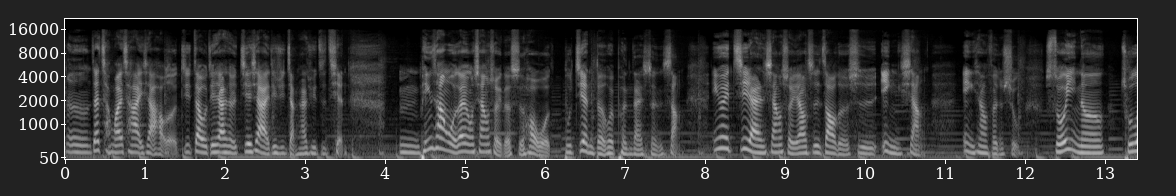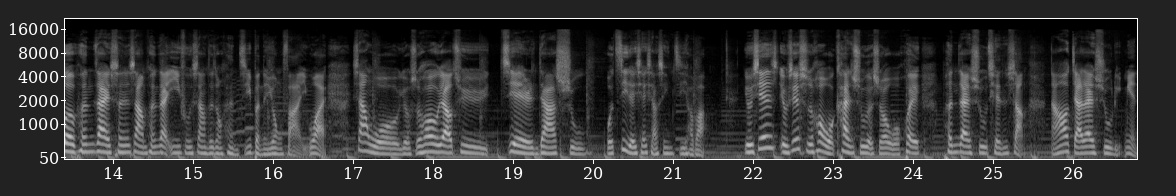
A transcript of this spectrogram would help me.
嗯，在场外插一下好了，接在我接下来接下来继续讲下去之前，嗯，平常我在用香水的时候，我不见得会喷在身上，因为既然香水要制造的是印象。印象分数，所以呢，除了喷在身上、喷在衣服上这种很基本的用法以外，像我有时候要去借人家书，我自己的一些小心机，好不好？有些有些时候我看书的时候，我会喷在书签上，然后夹在书里面，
